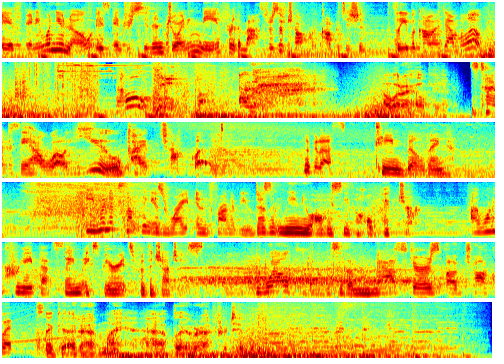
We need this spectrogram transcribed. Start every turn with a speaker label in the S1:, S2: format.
S1: If anyone you know is interested in joining me for the Masters of Chocolate competition, leave a comment down below.
S2: How would I help you?
S1: It's time to see how well you pipe chocolate.
S3: Look at us, team building.
S1: Even if something is right in front of you, doesn't mean you always see the whole picture. I want to create that same experience for the judges.
S4: Welcome to the Masters of Chocolate.
S2: I think I'd have my happily ever after too.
